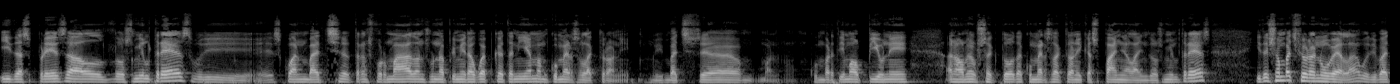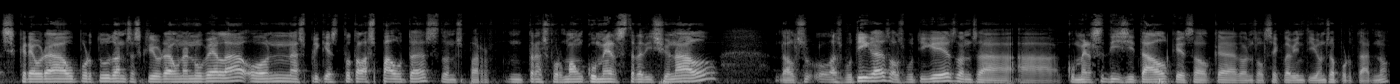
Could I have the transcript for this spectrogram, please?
i després, el 2003, vull dir, és quan vaig transformar doncs, una primera web que teníem en comerç electrònic. I em vaig eh, bueno, convertir en el pioner en el meu sector de comerç electrònic a Espanya l'any 2003, i d'això em vaig fer una novel·la, vull dir, vaig creure oportú doncs, escriure una novel·la on expliqués totes les pautes doncs, per transformar un comerç tradicional dels, les botigues, els botiguers, doncs, a, a comerç digital, que és el que doncs, el segle XXI ens ha portat. No?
